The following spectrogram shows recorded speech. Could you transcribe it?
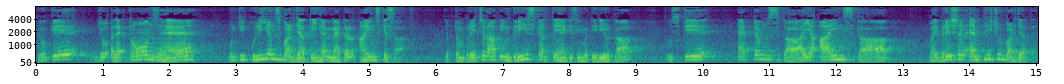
क्योंकि जो इलेक्ट्रॉन्स हैं, उनकी कुलियंस बढ़ जाती हैं मेटल आइंस के साथ। जब टेम्परेचर आप इंक्रीज करते हैं किसी मटेरियल का तो उसके एटम्स का या आइंस का वाइब्रेशनल एम्पलीट्यूड बढ़ जाता है।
